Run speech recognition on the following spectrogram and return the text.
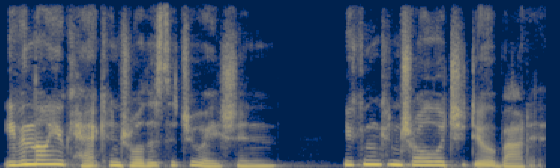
even though you can't control the situation, you can control what you do about it.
